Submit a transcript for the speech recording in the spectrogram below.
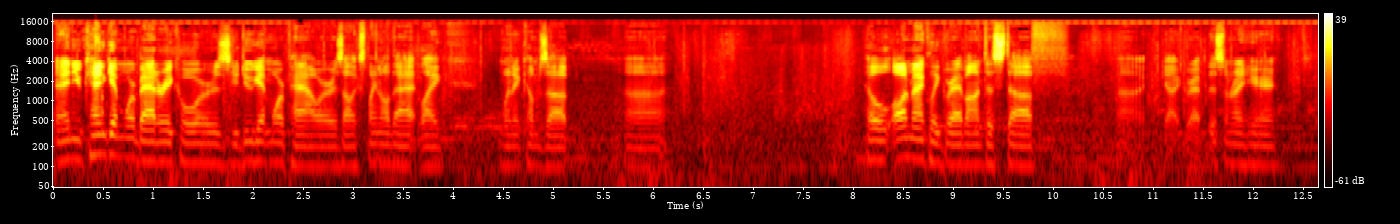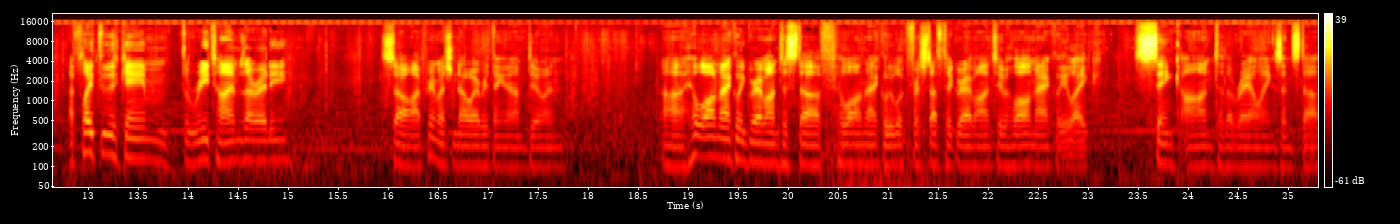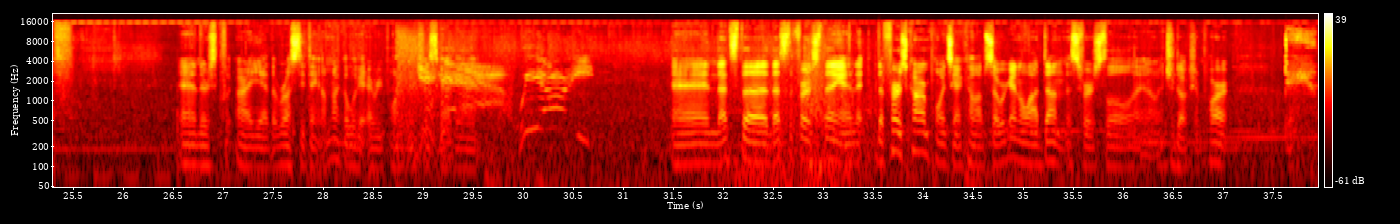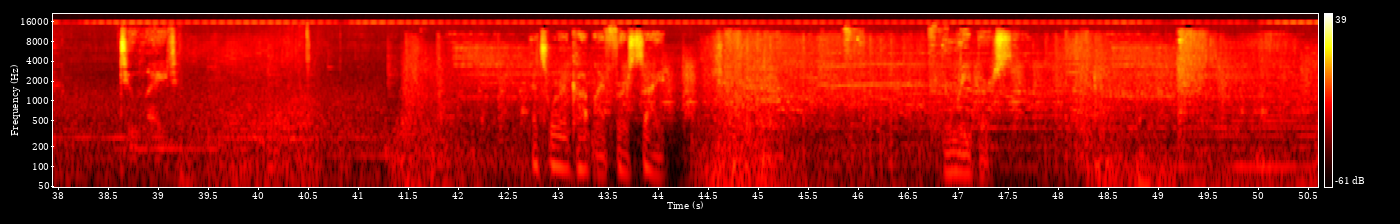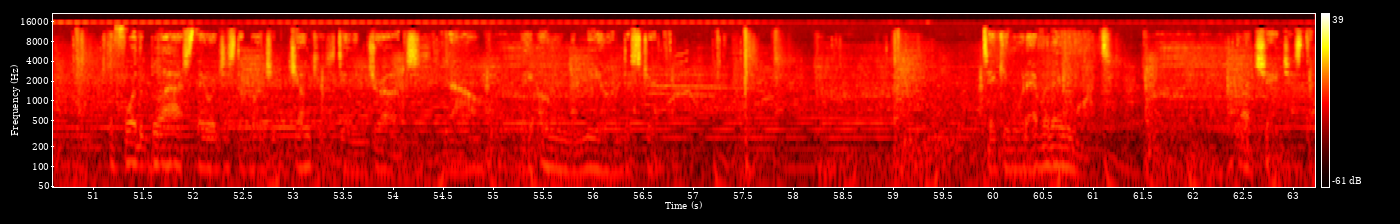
And you can get more battery cores. You do get more powers. I'll explain all that like when it comes up. Uh, he'll automatically grab onto stuff. Uh, gotta grab this one right here. I've played through this game three times already, so I pretty much know everything that I'm doing. Uh, he'll automatically grab onto stuff. He'll automatically look for stuff to grab onto. He'll automatically like sink onto the railings and stuff. And there's all right, yeah, the rusty thing. I'm not gonna look at every point of interest. Yeah, we are eating. And that's the that's the first thing, and the first karma point's gonna come up. So we're getting a lot done in this first little you know introduction part. Damn. Too late. That's where I caught my first sight. The Reapers. Before the blast, they were just a bunch of junkies dealing drugs. Now, they own the Neon District. Taking whatever they want. That changes today.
